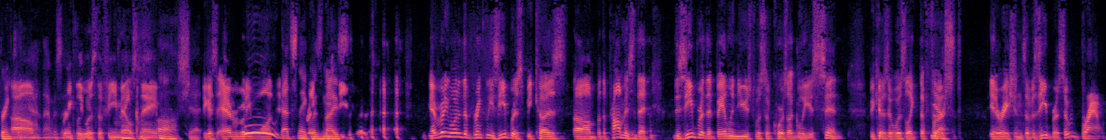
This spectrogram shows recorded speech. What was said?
Brinkley, Um, yeah, that was it. Brinkley was the female's Brinkley. name Oh shit! because everybody Woo, wanted that snake was nice. everybody wanted the Brinkley zebras because, um, but the problem is that the zebra that Balin used was, of course, ugly as sin because it was like the first iterations of a zebra, so it was brown.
